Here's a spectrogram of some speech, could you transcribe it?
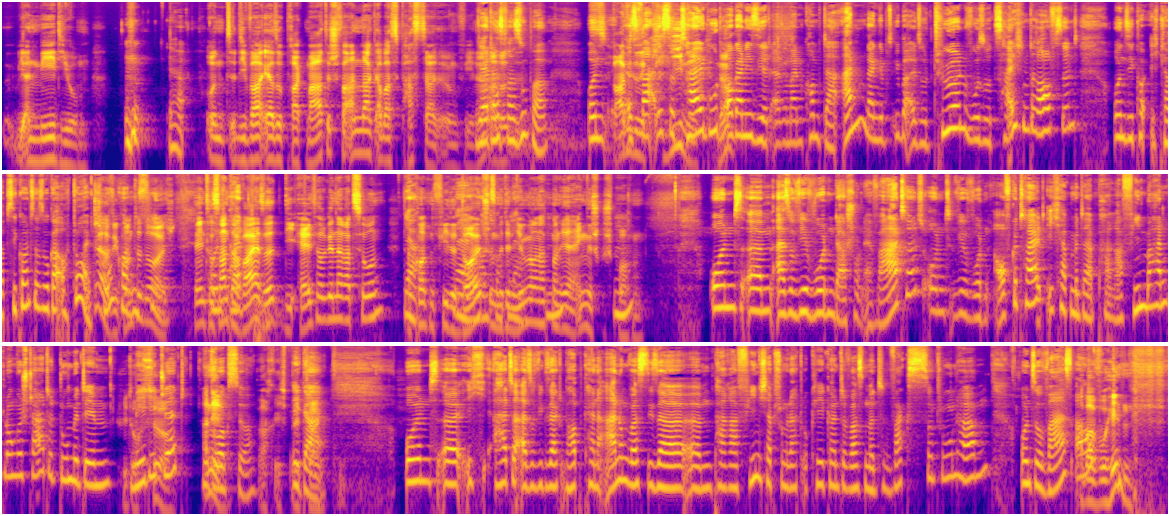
wie ein Medium. ja. Und die war eher so pragmatisch veranlagt, aber es passt halt irgendwie. Ne? Ja, das Also, war super. Und es war es so war alles Klinik, total gut ne? organisiert. Also man kommt da an, dann gibt's überall so Türen, wo so Zeichen drauf sind. Und sie, ich glaube, sie konnte sogar auch Deutsch. Ja, ne? sie Konnten konnte viele. Deutsch. Ja, interessanterweise, die ältere Generation, da Ja. konnten viele Ja, Deutsch und mit den. Jüngeren hat Mhm. man eher Englisch gesprochen. Und ähm, also wir wurden da schon erwartet und wir wurden aufgeteilt. Ich habe mit der Paraffinbehandlung gestartet, du mit dem. Medijet. Ah, nee. Ach, ich bin Egal. Und äh, ich hatte also, wie gesagt, überhaupt keine Ahnung, was dieser ähm, Paraffin, ich habe schon gedacht, okay, könnte was mit Wachs zu tun haben. Und so war es auch. Aber wohin?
